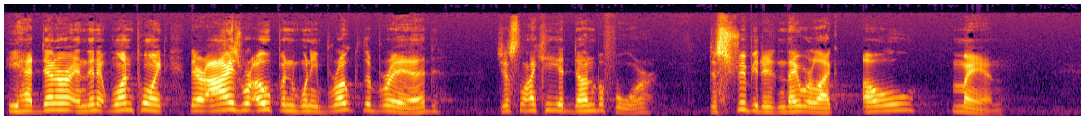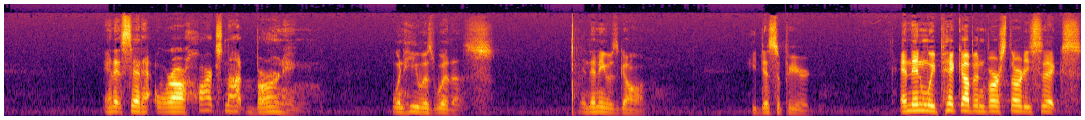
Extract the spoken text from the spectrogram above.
he had dinner. And then at one point, their eyes were opened when he broke the bread, just like he had done before, distributed, and they were like, Oh, man. And it said, Were our hearts not burning when he was with us? And then he was gone. He disappeared. And then we pick up in verse 36.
